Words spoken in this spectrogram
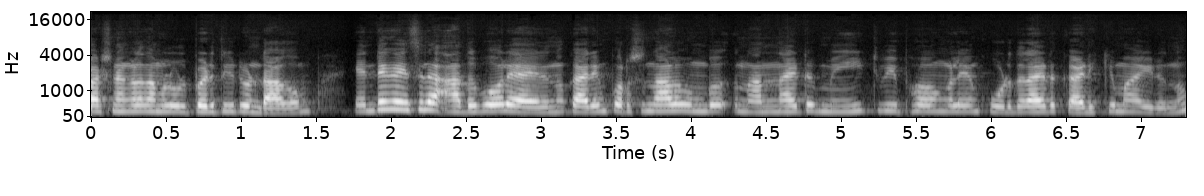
ഭക്ഷണങ്ങൾ നമ്മൾ ഉൾപ്പെടുത്തിയിട്ടുണ്ടാകും. എന്റെ കേസിൽ അതുപോലെ ആയിരുന്നു. കാര്യം കുറച്ചുനാൾ മുമ്പ് നന്നായിട്ട് മീറ്റ് വിഭവങ്ങളെയും കൂടുതലായിട്ട് കഴിക്കുമായിരുന്നു.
